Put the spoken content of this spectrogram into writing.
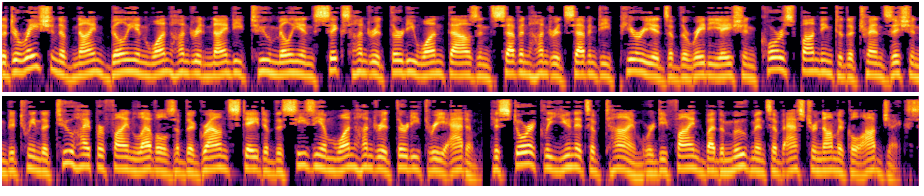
the duration of 9,192,631,770 periods of the radiation corresponding to the transition between the two hyperfine levels of the ground state of the cesium-133 atom. Historically units of time were defined by the movements of astronomical objects.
